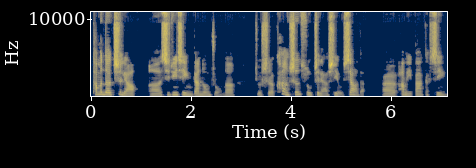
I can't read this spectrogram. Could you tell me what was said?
他们的治疗，呃，细菌性肝脓肿呢，就是抗生素治疗是有效的，而阿米巴性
